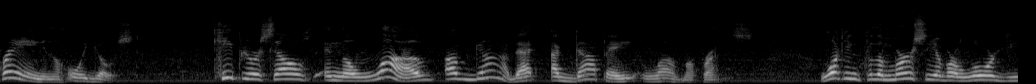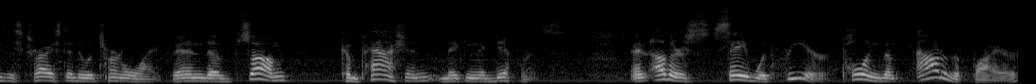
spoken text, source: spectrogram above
praying in the Holy Ghost. Keep yourselves in the love of God, that agape love, my friends. Looking for the mercy of our Lord Jesus Christ into eternal life. And of some, compassion making a difference, and others save with fear, pulling them out of the fire,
